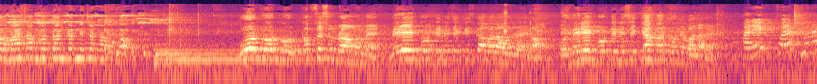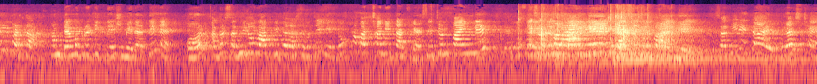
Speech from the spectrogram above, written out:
और हमारे साथ मतदान करने चलना होगा वोट वोट वोट कब से सुन रहा हूँ मैं मेरे एक वोट देने से किसका भला हो जाएगा और मेरे एक वोट देने से क्या फर्क होने वाला है अरे फर्क क्यों नहीं पड़ता हम डेमोक्रेटिक देश में रहते हैं और अगर सभी लोग आपकी तरह सोचेंगे तो हम अच्छा नेता कैसे चुन पाएंगे कैसे चुन पाएंगे कैसे चुन पाएंगे सभी नेता भ्रष्ट है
